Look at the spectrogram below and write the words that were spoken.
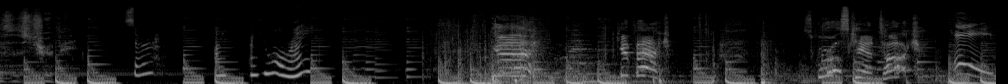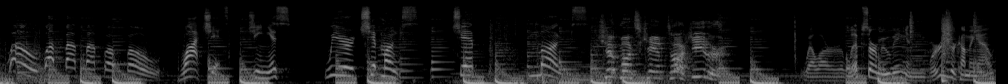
This is trippy. Sir, are, are you alright? Ah! Get back! Squirrels can't talk! Hey, whoa, whoa, whoa, whoa, whoa, whoa. Watch it, genius. We're chipmunks. Chipmunks. Chipmunks can't talk either! Well, our lips are moving and words are coming out.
